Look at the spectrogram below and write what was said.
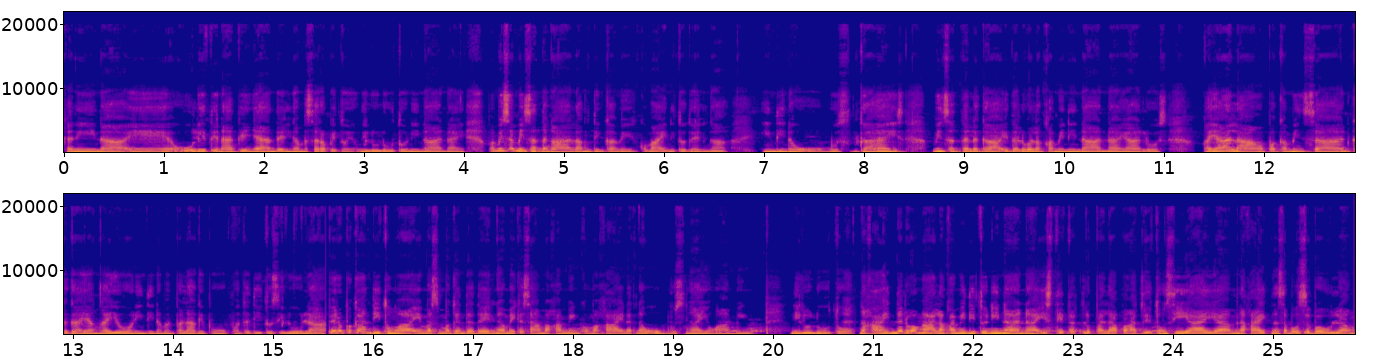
kanina, eh, uulitin natin yan dahil nga masarap ito yung niluluto ni nanay. Paminsan-minsan na nga lang din kami kumain ito dahil nga hindi nauubos guys. Minsan talaga, idalawa lang kami ni nanay halos. Kaya lang, pagka minsan, kagaya ngayon, hindi naman palagi pumupunta dito si Lula. Pero pagka andito nga ay mas maganda dahil nga may kasama kaming kumakain at nauubos nga yung aming niluluto. Na kahit dalawa nga lang kami dito ni nanay, este tatlo pala, pangatlo itong si Yayam, na kahit nasabaw-sabaw lang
